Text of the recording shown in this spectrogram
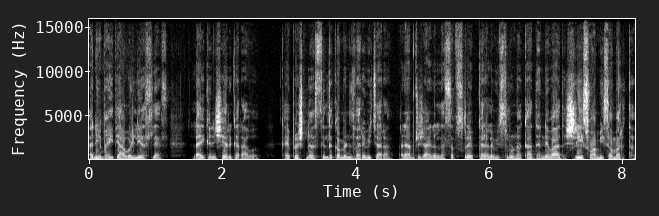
आणि माहिती आवडली असल्यास लाईक आणि शेअर करावं. काही प्रश्न असतील तर कमेंट्सद्वारे विचारा आणि आमच्या चॅनलला सबस्क्राईब करायला विसरू नका. धन्यवाद. श्री स्वामी समर्थ.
